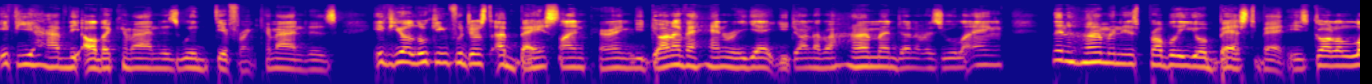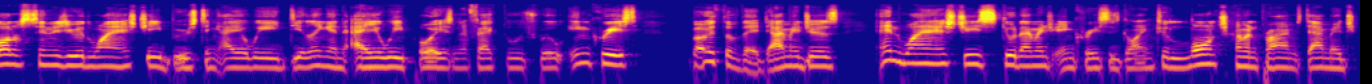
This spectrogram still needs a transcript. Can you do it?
if you have the other commanders with different commanders. If you're looking for just a baseline pairing, you don't have a Henry yet, you don't have a Herman, don't have a Xuelang, then Herman is probably your best bet. He's got a lot of synergy with YSG, boosting AoE, dealing an AoE poison effect which will increase both of their damages, and YSG's skill damage increase is going to launch Herman Prime's damage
